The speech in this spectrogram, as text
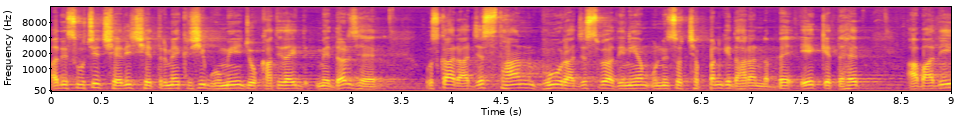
अधिसूचित शहरी क्षेत्र में कृषि भूमि जो खातेदारी में दर्ज है, उसका राजस्थान भू राजस्व अधिनियम 1956 की धारा 90 एक के तहत आबादी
